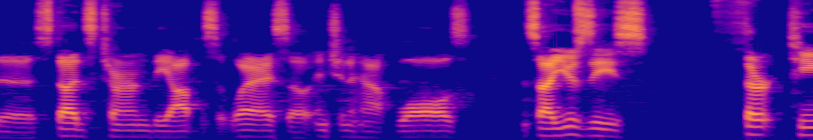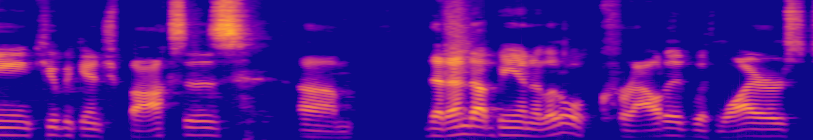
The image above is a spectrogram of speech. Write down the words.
the studs turned the opposite way, so inch and a half walls. And so I use these 13 cubic inch boxes um, that end up being a little crowded with wires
